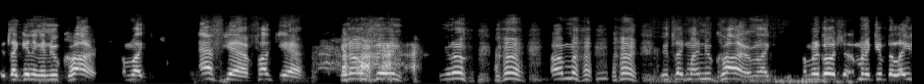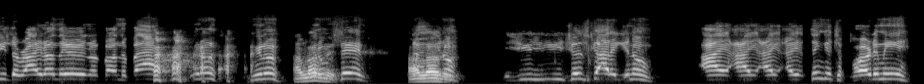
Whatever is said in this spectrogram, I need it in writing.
it's like getting a new car. I'm like, F yeah, fuck yeah. You know what I'm saying? you know, I'm. Uh, it's like my new car. I'm like, I'm gonna go. I'm gonna give the ladies a ride on there on the back. You know, you know. I love you know it. What I'm saying? I love you know, it. You you just gotta. You know, I I I, I think it's a part of me,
